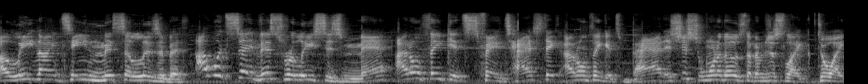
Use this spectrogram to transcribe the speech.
Elite 19 Miss Elizabeth. I would say this release is meh. I don't think it's fantastic. I don't think it's bad. It's just one of those that I'm just like, do I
